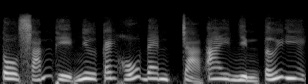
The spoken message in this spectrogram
Tô sán thì như cái hố đen, chả ai nhìn tới y.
